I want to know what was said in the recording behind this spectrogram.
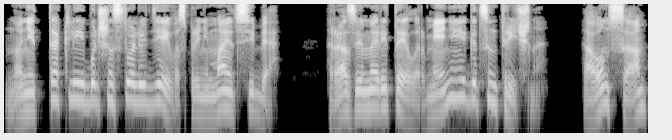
Но не так ли и большинство людей воспринимают себя? Разве Мэри Тейлор менее эгоцентрична? А он сам?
